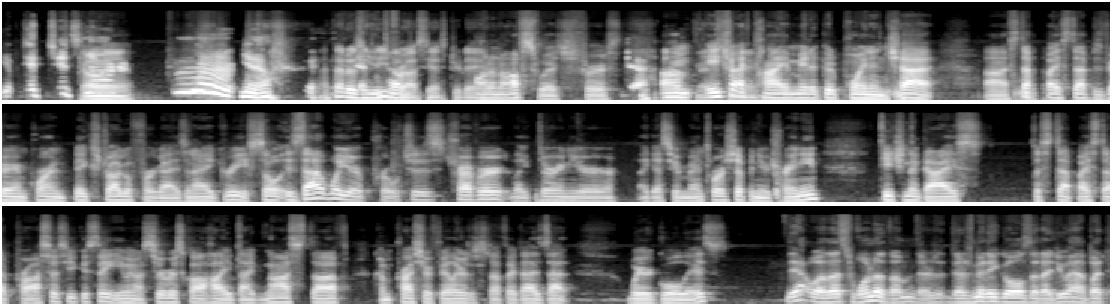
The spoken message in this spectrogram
It, it- it's oh not. Yeah, You know, I thought it was Yeah, in you defrost yesterday. on and off switch first. Yeah. Um, That's HVAC right. time made a good point in chat. Uh, step by step is very important. Big struggle for guys, and I agree. So, is that what your approach is, Trevor? Like during your, I guess, your mentorship and your training, teaching the guys the step by step process, you could say, even on service call, how you diagnose stuff, compressor failures, and stuff like that. Is that where your goal is? Yeah, well, that's one of them. There's there's many goals that I do have, but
